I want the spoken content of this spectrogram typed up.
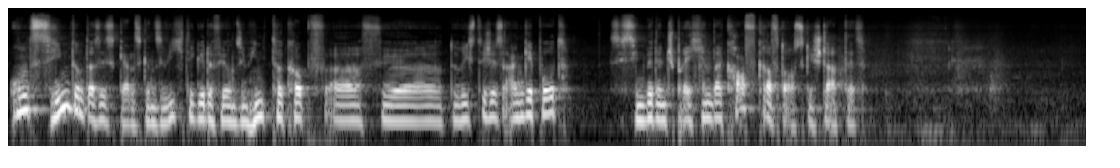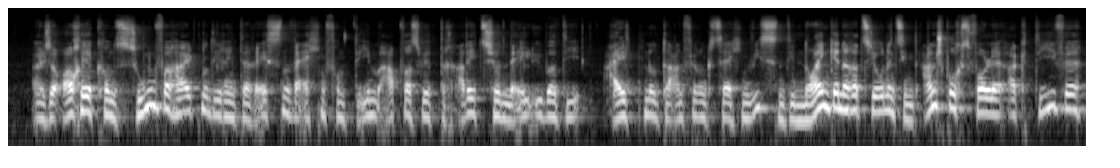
und sind, und das ist ganz, ganz wichtig wieder für uns im Hinterkopf äh, für touristisches Angebot, sie sind mit entsprechender Kaufkraft ausgestattet. Also auch ihr Konsumverhalten und ihre Interessen weichen von dem ab, was wir traditionell über die alten unter Anführungszeichen wissen. Die neuen Generationen sind anspruchsvolle, aktive,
